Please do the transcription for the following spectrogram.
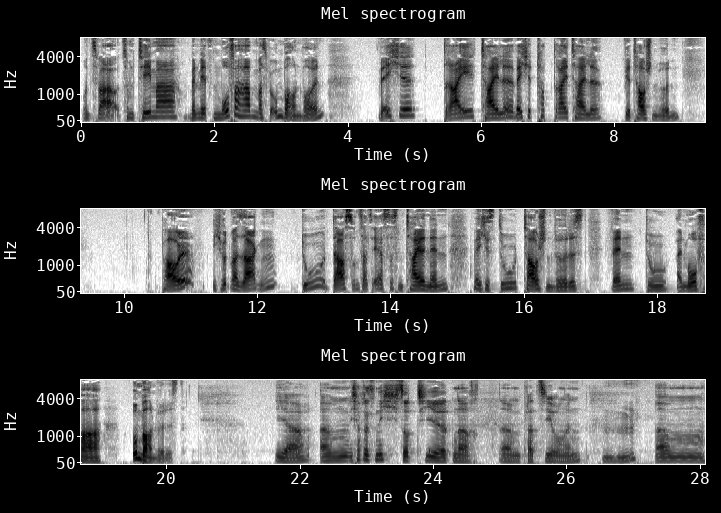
Und zwar zum Thema, wenn wir jetzt ein Mofa haben, was wir umbauen wollen, welche drei Teile, welche Top 3 Teile wir tauschen würden. Paul, ich würde mal sagen, du darfst uns als erstes ein Teil nennen, welches du tauschen würdest, wenn du ein Mofa umbauen würdest. Ja, ähm, ich habe jetzt nicht sortiert nach ähm, Platzierungen. Mhm. Ähm,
